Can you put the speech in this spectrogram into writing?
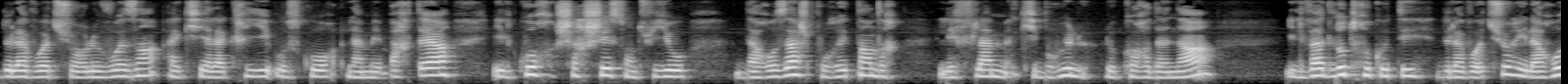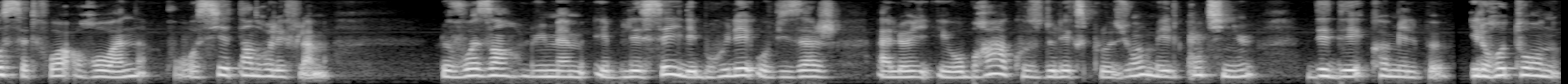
de la voiture. Le voisin à qui elle a crié au secours la met par terre. Il court chercher son tuyau d'arrosage pour éteindre les flammes qui brûlent le corps d'Anna. Il va de l'autre côté de la voiture et il arrose cette fois Rohan pour aussi éteindre les flammes. Le voisin lui-même est blessé, il est brûlé au visage, à l'œil et au bras à cause de l'explosion, mais il continue d'aider comme il peut. Il retourne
